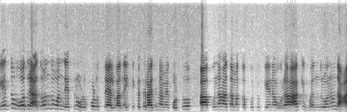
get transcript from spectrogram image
ಗೆದ್ದು ಹೋದ್ರೆ ಅದೊಂದು ಒಂದ್ ಹೆಸರು ಉಳ್ಕೊಳ್ಳುತ್ತೆ ಅಲ್ವಾ? ನೈತಿಕತೆ ರಾಜೀನಾಮೆ ಕೊಟ್ಟು ಆ ಪುನಃ ತಮ್ಮ ಕಪ್ಪು ಚುಕ್ಕಿಯನ್ನ ಹೊರ ಹಾಕಿ ಬಂದ್ರು ಅನ್ನೋ ಒಂದು ಆ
